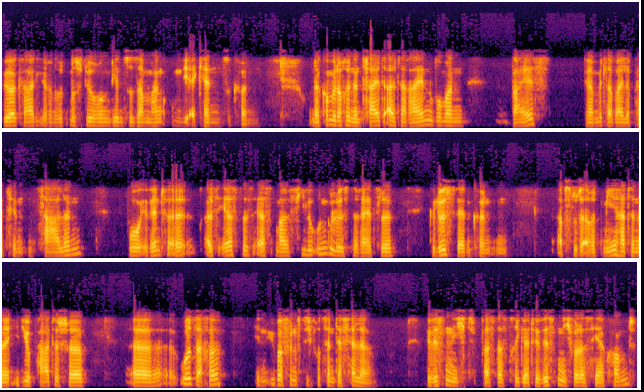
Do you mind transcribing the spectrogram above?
höhergradigeren Rhythmusstörungen in dem Zusammenhang, um die erkennen zu können. Und da kommen wir doch in ein Zeitalter rein, wo man weiß, wir haben mittlerweile Patientenzahlen, wo eventuell als erstes erstmal viele ungelöste Rätsel gelöst werden könnten. Absolute Arrhythmie hatte eine idiopathische äh, Ursache in über 50 Prozent der Fälle. Wir wissen nicht, was das triggert. Wir wissen nicht, wo das herkommt.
